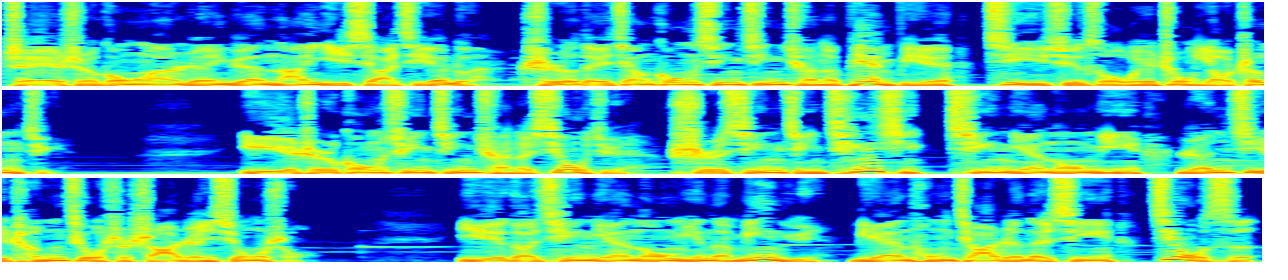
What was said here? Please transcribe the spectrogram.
这是公安人员难以下结论，只得将工薪警犬的辨别继续作为重要证据。一只功勋警犬的嗅觉使刑警轻信青年农民任继成就是杀人凶手，一个青年农民的命运连同家人的心就此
